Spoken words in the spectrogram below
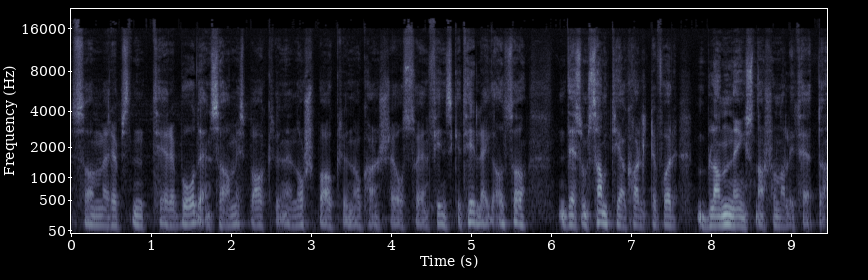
som representerer både en samisk bakgrunn, en norsk bakgrunn og kanskje også en finsk i tillegg. Altså det som samtida kalte for blandingsnasjonaliteter.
